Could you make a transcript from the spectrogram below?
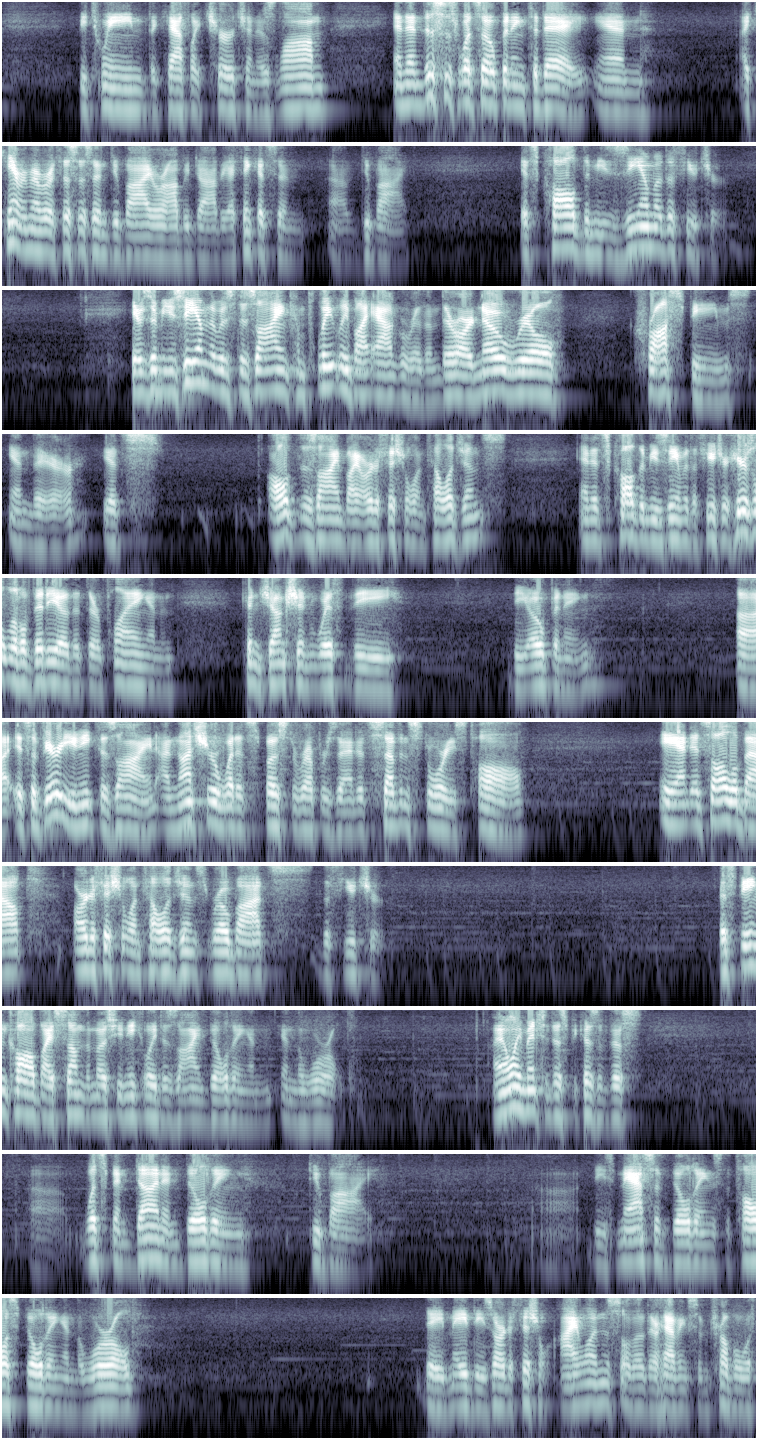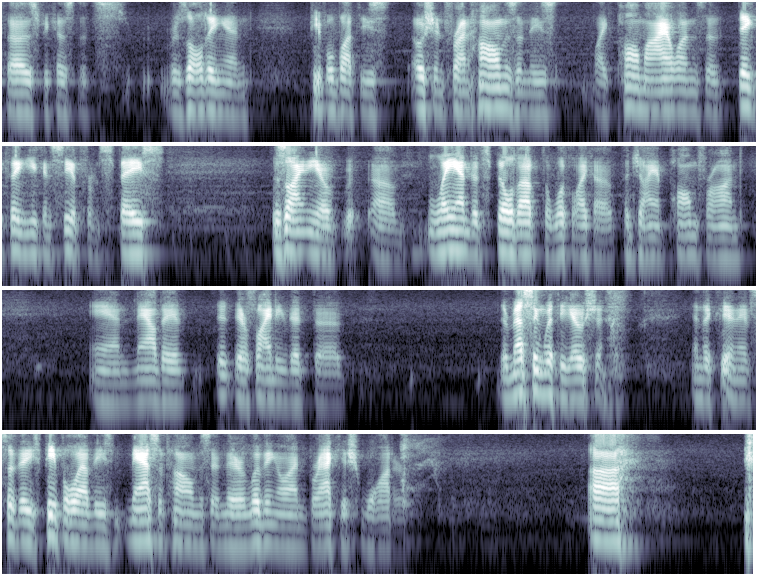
between the Catholic Church and Islam. And then this is what's opening today in, I can't remember if this is in Dubai or Abu Dhabi. I think it's in uh, Dubai. It's called the Museum of the Future. It was a museum that was designed completely by algorithm. There are no real cross beams in there. It's all designed by artificial intelligence, and it's called the Museum of the Future. Here's a little video that they're playing in conjunction with the the opening. Uh, it's a very unique design. I'm not sure what it's supposed to represent. It's seven stories tall, and it's all about artificial intelligence, robots, the future. It's being called by some the most uniquely designed building in, in the world. I only mention this because of this, uh, what's been done in building Dubai. Uh, these massive buildings, the tallest building in the world, they made these artificial islands, although they're having some trouble with those because it's resulting in people bought these oceanfront homes and these like Palm Islands, a big thing you can see it from space. Design, you know, uh, land that's built up to look like a, a, giant palm frond, and now they they're finding that uh, they're messing with the ocean. And, the, and so these people have these massive homes and they're living on brackish water. Uh,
